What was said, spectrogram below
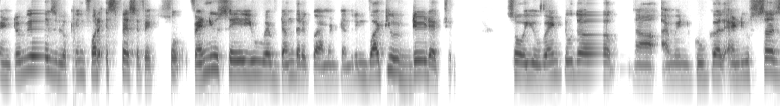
interviewer is looking for is specific. So when you say you have done the requirement gathering, what you did actually. So you went to the, uh, I mean, Google and you search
